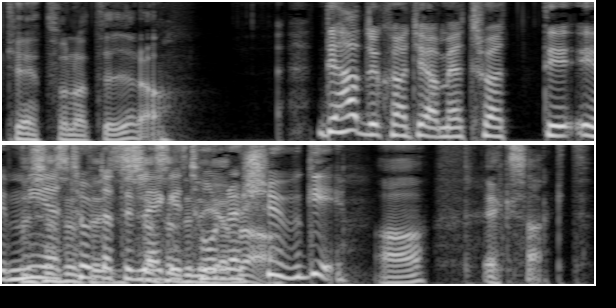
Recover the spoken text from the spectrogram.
Okej, 210 då? Det hade du kunnat göra men jag tror att det är mer troligt att du lägger inte lika bra. 220. Ja, exakt.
